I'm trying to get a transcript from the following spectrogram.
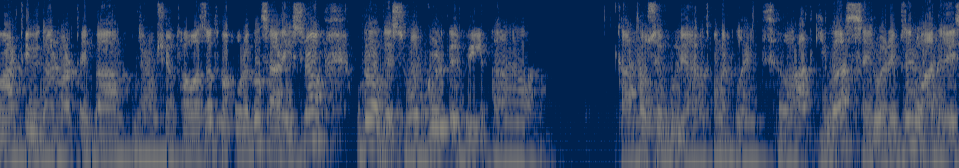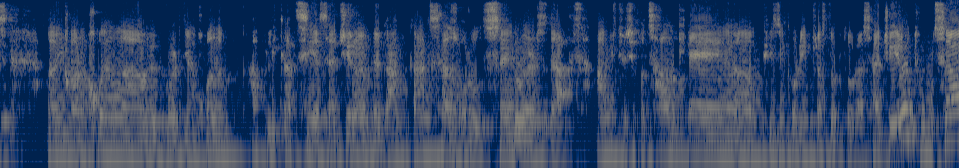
მარტივი განმარტება რომ შემთავაზოთ მაყურებელს არის ის რომ უბრალოდ ეს ვებგვერდები განთავსებულია რაღაც კონკრეტულ ადგილას სერვერებზე ნუ ადრეს იყო რომ ყველა ვებგვერდი ან ყველა აპლიკაცია საჭიროებდა განსაზღვრულ სერვერს და ამისთვის იყო ცალკე ფიზიკური ინფრასტრუქტურა საჭირო თუმცა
